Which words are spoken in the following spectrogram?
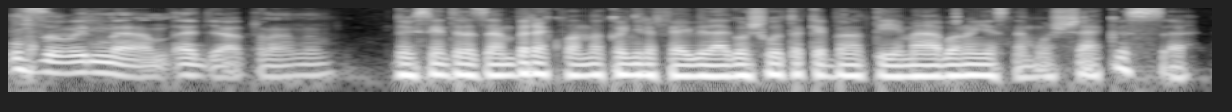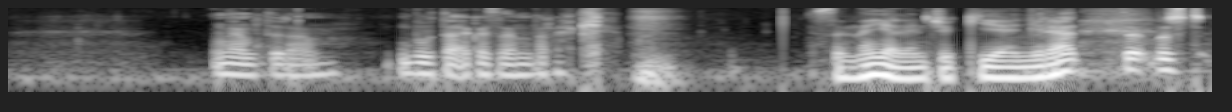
Szóval nem, egyáltalán nem. De szerinted az emberek vannak annyira felvilágosultak ebben a témában, hogy ezt nem mossák össze? Nem tudom. Buták az emberek. Ezt ne jelentsük ki ennyire. Hát most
